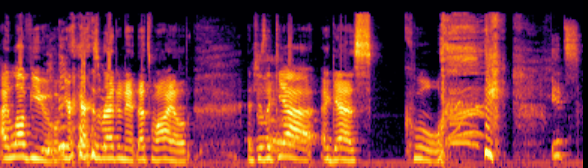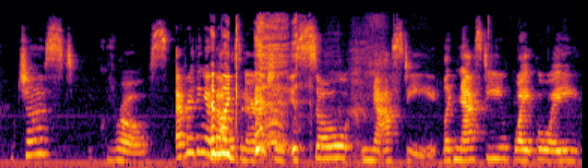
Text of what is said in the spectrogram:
I love you. Your hair is red in it. That's wild." And she's like, "Yeah, I guess. Cool." It's just gross. Everything about like- this interaction is so nasty. Like nasty white boy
